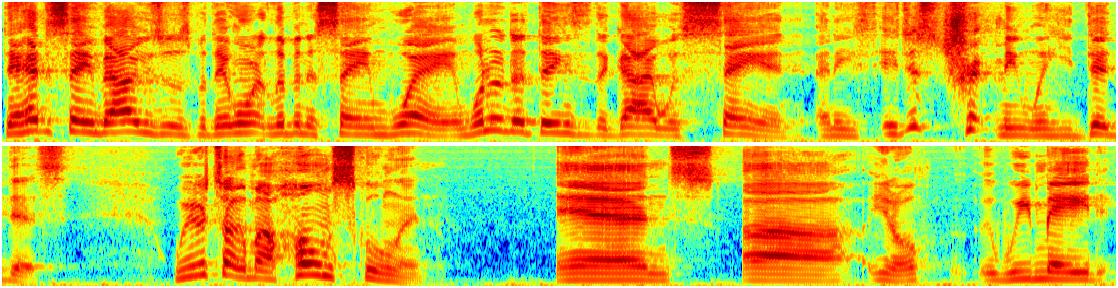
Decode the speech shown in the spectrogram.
they had the same values as us, but they weren't living the same way. And one of the things that the guy was saying, and he, he just tripped me when he did this. We were talking about homeschooling, and uh, you know, we made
